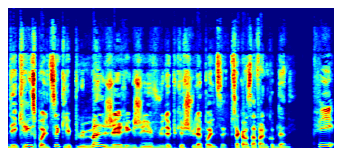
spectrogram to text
des crises politiques les plus mal gérées que j'ai vues depuis que je suis la politique. Puis ça commence à faire une couple d'années. Puis,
